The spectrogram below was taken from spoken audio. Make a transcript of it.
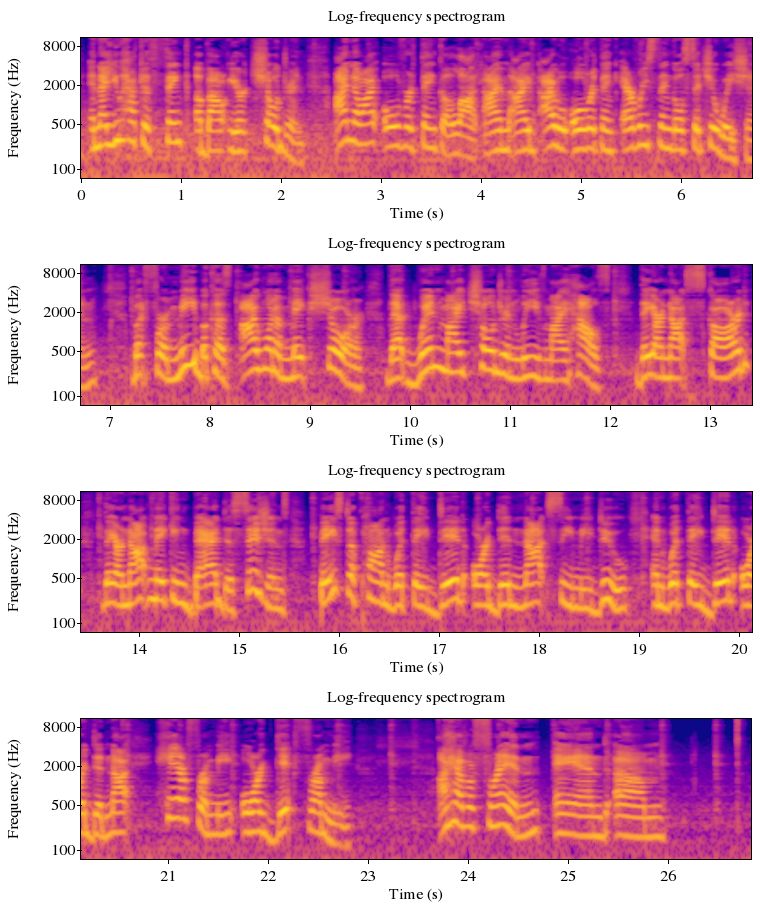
And now you have to think about your children. I know I overthink a lot. I'm I, I will overthink every single situation. But for me, because I want to make sure that when my children leave my house, they are not scarred, they are not making bad decisions based upon what they did or did not see me do, and what they did or did not hear from me or get from me. I have a friend and um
